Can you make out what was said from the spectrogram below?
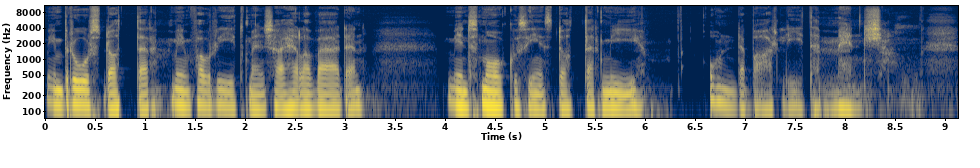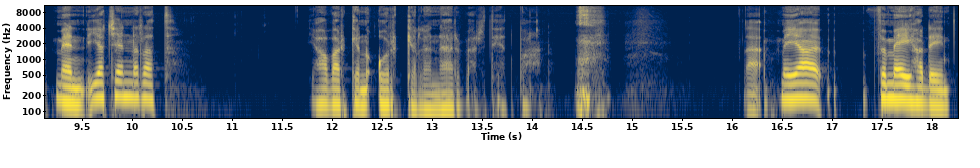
Min brors dotter, min favoritmänniska i hela världen. Min småkusins dotter My. Underbar liten människa. Men jag känner att jag har varken ork eller nerver till ett barn. Nej, men jag, för mig har det inte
